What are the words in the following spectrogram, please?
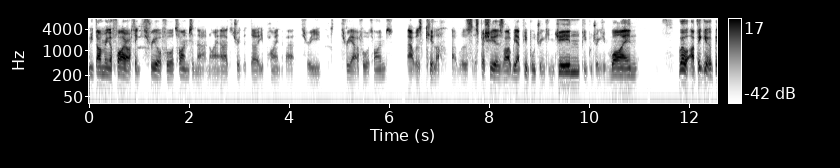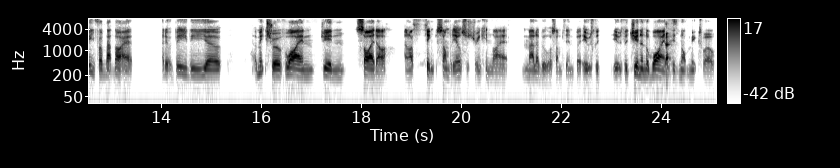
we done Ring of Fire, I think three or four times in that night, and I had to drink the dirty pint about three, three out of four times. That was killer. That was especially as like we had people drinking gin, people drinking wine. Well, I think it would be from that night, and it would be the uh, a mixture of wine, gin, cider, and I think somebody else was drinking like Malibu or something. But it was the it was the gin and the wine That's- did not mix well.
